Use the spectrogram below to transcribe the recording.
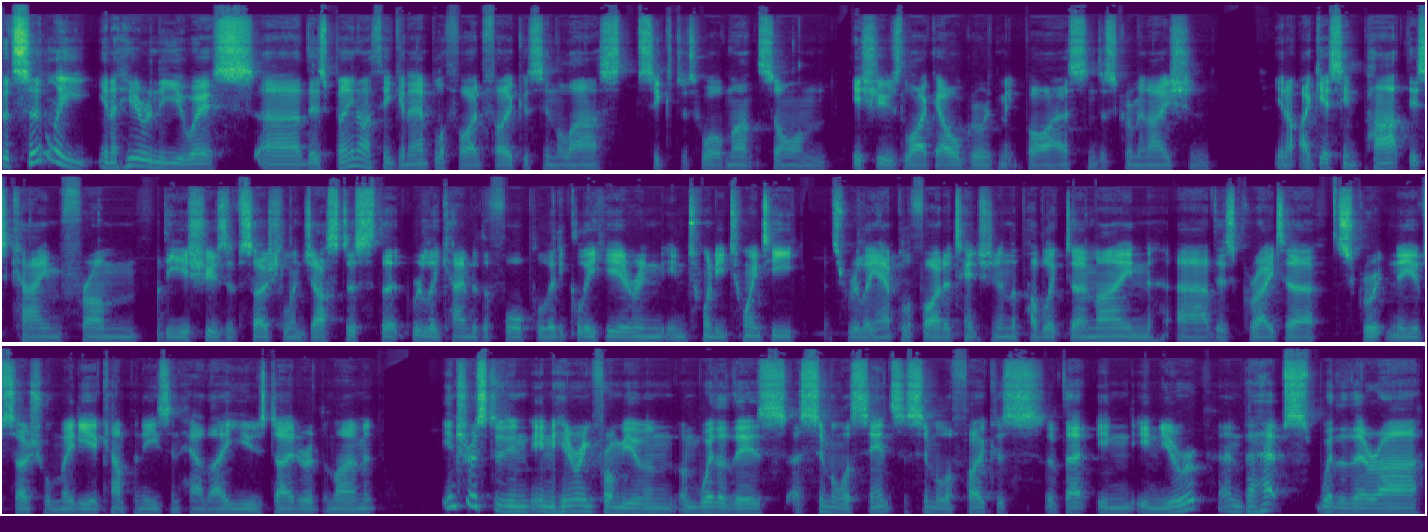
But certainly, you know, here in the US, uh, there's been, I think, an amplified focus in the last six to 12 months on issues like algorithmic bias and discrimination. You know, I guess in part this came from the issues of social injustice that really came to the fore politically here in, in 2020. It's really amplified attention in the public domain. Uh, there's greater scrutiny of social media companies and how they use data at the moment interested in, in hearing from you on, on whether there's a similar sense, a similar focus of that in, in Europe, and perhaps whether there are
